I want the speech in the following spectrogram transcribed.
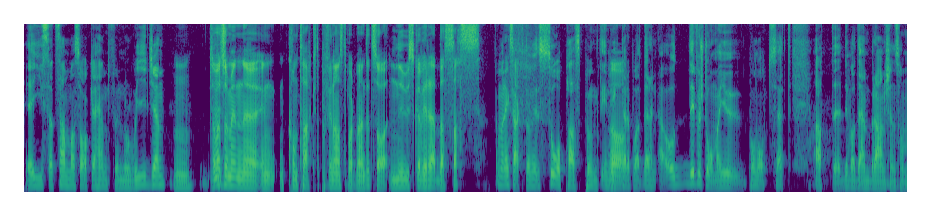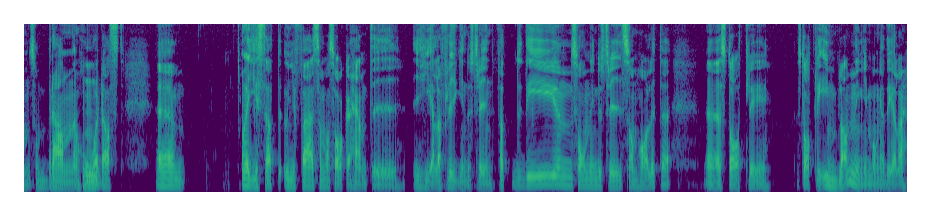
Jag gissar att samma sak har hänt för Norwegian. Mm. Det var som en, eh, en kontakt på Finansdepartementet sa, nu ska vi rädda SAS. Ja men exakt, de är så pass punktinriktade Ja. på att det, är- och det förstår man ju på något sätt att eh, det var den branschen som, som brann Mm. hårdast. Ehm, och jag gissar att ungefär samma sak har hänt i, i hela flygindustrin. För det är ju en sån industri som har lite eh, statlig, statlig inblandning i många delar.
